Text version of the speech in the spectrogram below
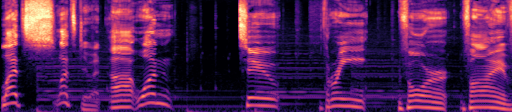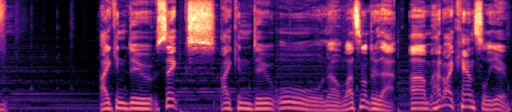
let's let's do it. Uh, one, two, three, four, five. I can do six. I can do... Oh, no. Let's not do that. Um, how do I cancel you?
